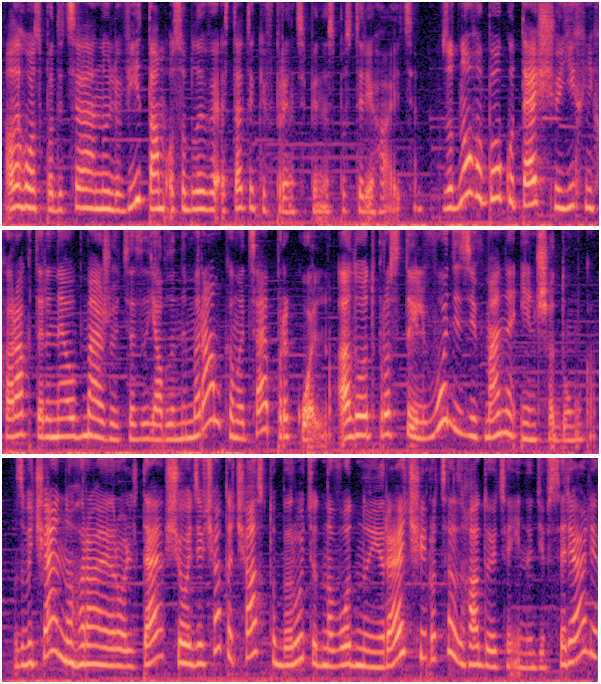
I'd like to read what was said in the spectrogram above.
Але господи, це нульові, там особливої естетики в принципі не спостерігається. З одного боку, те, що їхні характери не обмежуються заявленими рамками, це прикольно. Але от про стиль в одязі в мене інша думка. Звичайно, грає роль те, що дівчата часто беруть одноводної речі, про це згадується іноді в серіалі,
